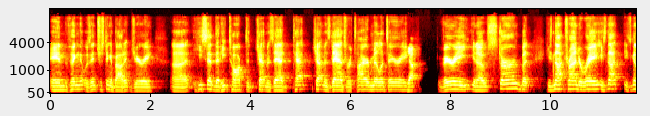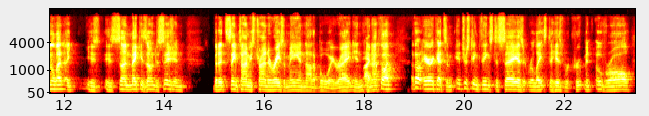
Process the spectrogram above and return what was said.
And the thing that was interesting about it, Jerry, uh, he said that he talked to Chapman's dad. Tap, Chapman's dad's retired military. Yeah. Very, you know, stern, but he's not trying to raise. He's not. He's going to let a, his his son make his own decision, but at the same time, he's trying to raise a man, not a boy, right? And right. and I thought I thought Eric had some interesting things to say as it relates to his recruitment overall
